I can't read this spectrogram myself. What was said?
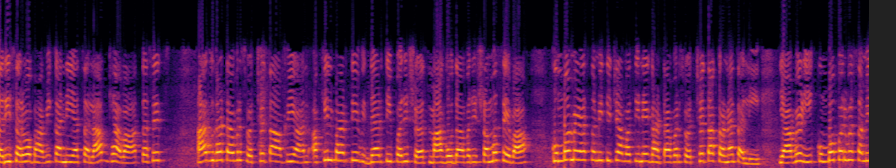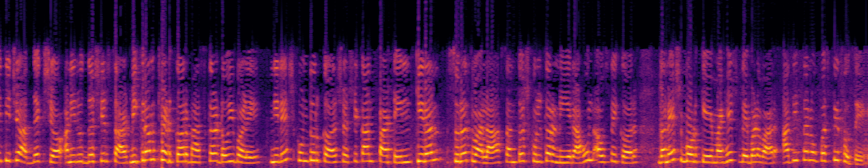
तरी सर्व भाविकांनी याचा लाभ घ्यावा तसेच आज घाटावर स्वच्छता अभियान अखिल भारतीय विद्यार्थी परिषद मा गोदावरी श्रमसेवा कुंभमेळा समितीच्या वतीने घाटावर स्वच्छता करण्यात आली. यावेळी कुंभपर्व समितीचे अध्यक्ष अनिरुद्ध शिरसाट विक्रम खेडकर भास्कर डोईबळे निलेश कुंटूरकर शशिकांत पाटील किरण सुरतवाला संतोष कुलकर्णी राहुल औसेकर गणेश बोडके महेश देबडवार आदी सण उपस्थित होते.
